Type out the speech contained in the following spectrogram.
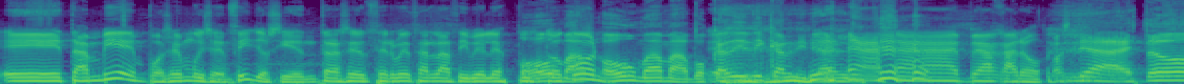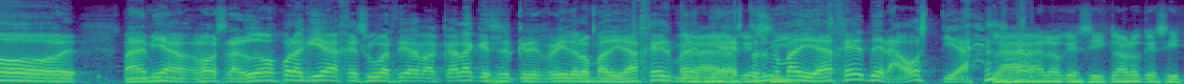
Eh, también, pues es muy sencillo. Si entras en cervezaslacibeles.com. Oh, ma- oh, mama, bocadillo di cardinal. Pájaro. Hostia, esto. Madre mía, saludamos por aquí a Jesús García de Bacala, que es el rey de los madirajes. Madre Claro mía, esto que es un sí. madiraje de la hostia. Claro que sí, claro que sí.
